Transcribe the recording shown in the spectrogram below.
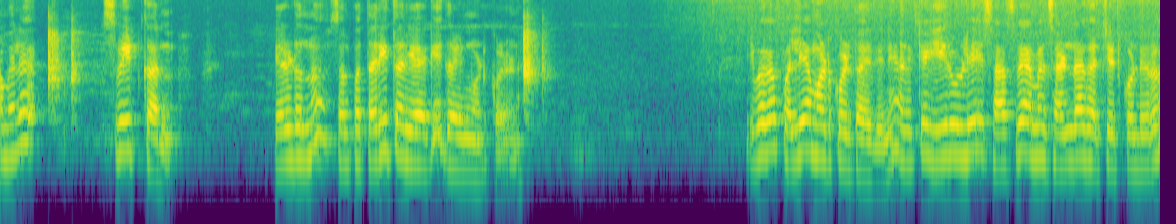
ಆಮೇಲೆ ಸ್ವೀಟ್ ಕಾರ್ನ್ ಎರಡನ್ನು ಸ್ವಲ್ಪ ತರಿ ತರಿಯಾಗಿ ಗ್ರೈಂಡ್ ಮಾಡ್ಕೊಳ್ಳೋಣ. ಇವಾಗ ಪಲ್ಯ ಮಾಡ್ಕೊಳ್ತಾ ಇದ್ದೀನಿ. ಅದಕ್ಕೆ ಈರುಳ್ಳಿ, ಸಾಸಿವೆ, ಆಮೇಲೆ ಸಣ್ಣದಾಗಿ ಹಚ್ಚಿಟ್ಕೊಂಡಿರೋ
